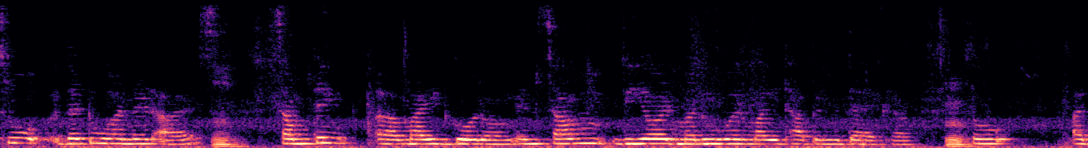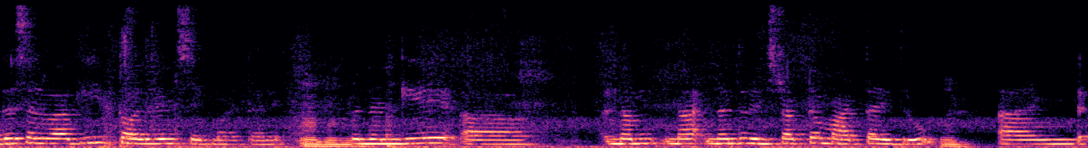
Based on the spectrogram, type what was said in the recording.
through the 200 hours, mm. something uh, might go wrong and some weird maneuver might happen with the aircraft. Mm. So, ಅದರ ಸಲುವಾಗಿ ಟಾಲರೆನ್ಸ್ ಚೆಕ್ ಮಾಡ್ತಾರೆ ನನಗೆ ನಮ್ ನಂದು ಇನ್ಸ್ಟ್ರಕ್ಟರ್ ಮಾಡ್ತಾ ಇದ್ರು and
